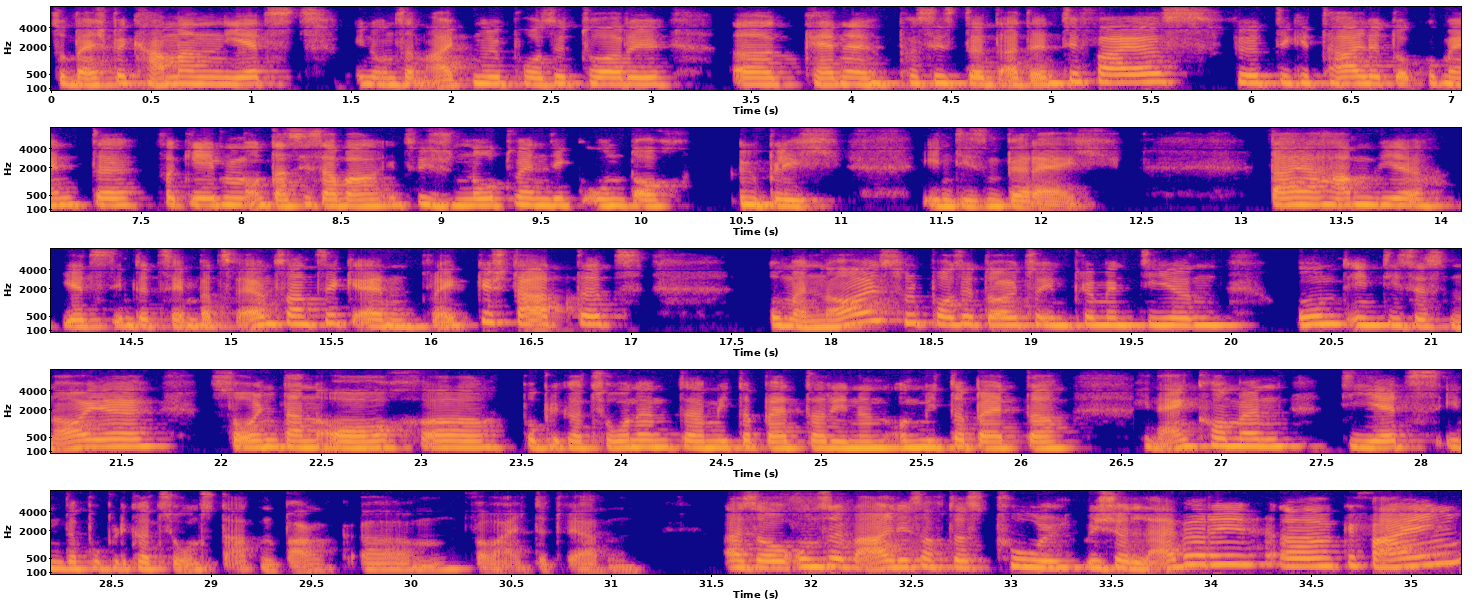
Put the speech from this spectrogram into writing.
Zum Beispiel kann man jetzt in unserem alten Repository äh, keine Persistent Identifiers für digitale Dokumente vergeben und das ist aber inzwischen notwendig und auch üblich in diesem Bereich. Daher haben wir jetzt im Dezember 22 ein Projekt gestartet, um ein neues Repository zu implementieren und in dieses Neue sollen dann auch äh, Publikationen der Mitarbeiterinnen und Mitarbeiter hineinkommen, die jetzt in der Publikationsdatenbank ähm, verwaltet werden. Also unsere Wahl ist auf das Tool Visual Library äh, gefallen.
